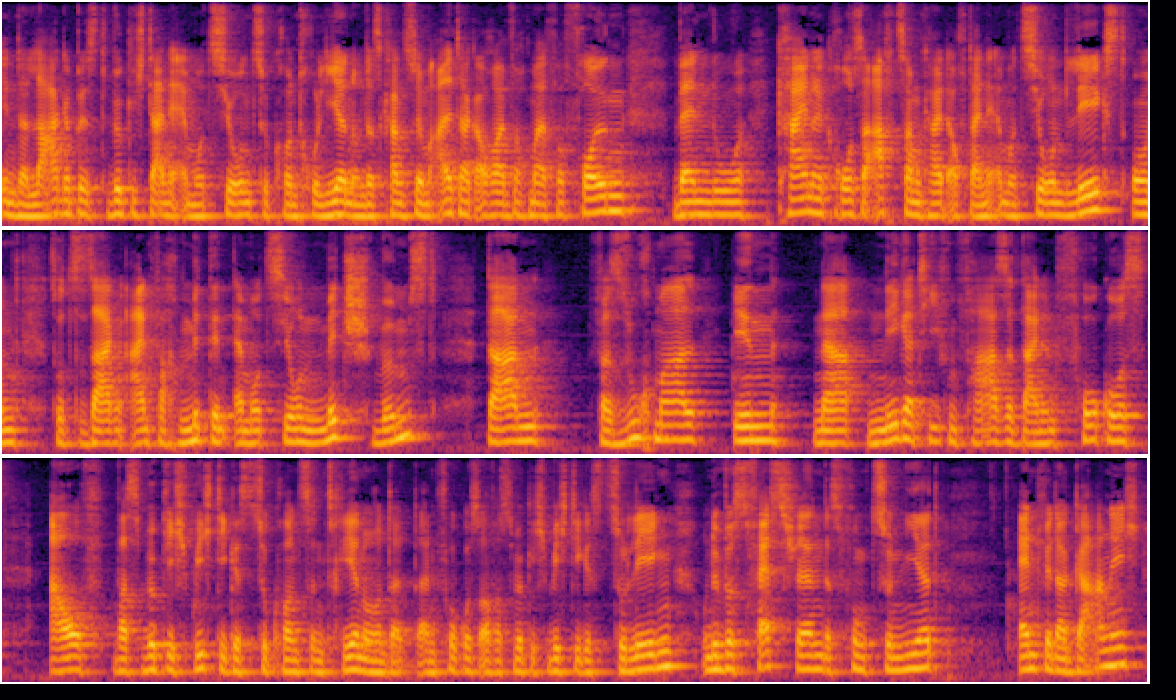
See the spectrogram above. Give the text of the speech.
in der Lage bist, wirklich deine Emotionen zu kontrollieren. Und das kannst du im Alltag auch einfach mal verfolgen, wenn du keine große Achtsamkeit auf deine Emotionen legst und sozusagen einfach mit den Emotionen mitschwimmst, dann versuch mal in einer negativen Phase deinen Fokus auf was wirklich Wichtiges zu konzentrieren oder deinen Fokus auf was wirklich Wichtiges zu legen. Und du wirst feststellen, das funktioniert entweder gar nicht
